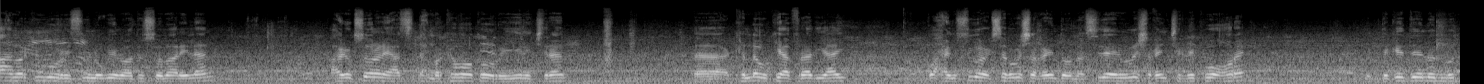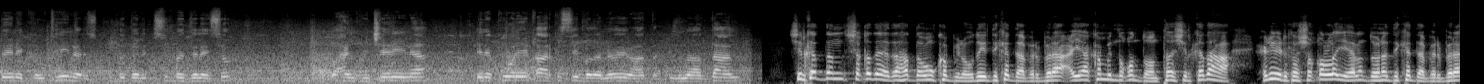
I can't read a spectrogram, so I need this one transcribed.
ah markii ugu horreysay inoogu yimaado somalilan waxaynu ogsoonanayaa saddex markab oo ka horreeyey inay jiraan. Kanna uu kii afraad yahay. Waxaynu si wanaagsan uga shaqayn doonnaa sidaynu ula shaqayn jirnay kuwa hore. Dekedeennood muddo inay container isu beddelayso. Waxaynu rajeynaynaa inay kuwani qaar ka sii badan noo yimaadaan shirkadan shaqadeeda hadda uun ka bilowday dekeda berbera ayaa ka mid noqon doonta shirkadaha xidhiidhka shaqo la yeelan doona dekeda berbera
